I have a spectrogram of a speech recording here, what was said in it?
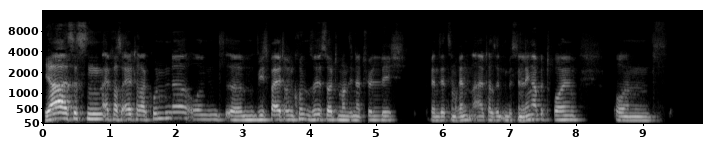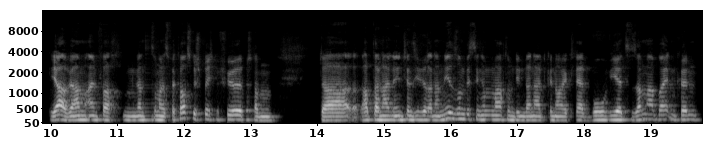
Ja, es ist ein etwas älterer Kunde und ähm, wie es bei älteren Kunden so ist, sollte man sie natürlich, wenn sie jetzt im Rentenalter sind, ein bisschen länger betreuen. Und ja, wir haben einfach ein ganz normales Verkaufsgespräch geführt, haben da habe dann halt eine intensivere Anamnese so ein bisschen gemacht und ihm dann halt genau erklärt, wo wir zusammenarbeiten können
